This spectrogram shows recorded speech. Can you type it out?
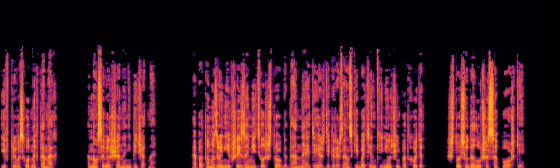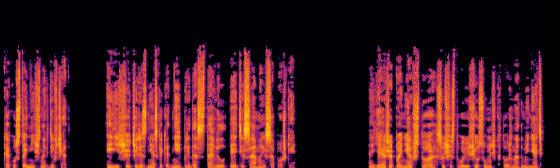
и в превосходных тонах, но совершенно непечатно. А потом, извинившись, заметил, что к данной одежде гражданские ботинки не очень подходят, что сюда лучше сапожки, как у станичных девчат. И еще через несколько дней предоставил эти самые сапожки. Я же, поняв, что существующую сумочку тоже надо менять,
